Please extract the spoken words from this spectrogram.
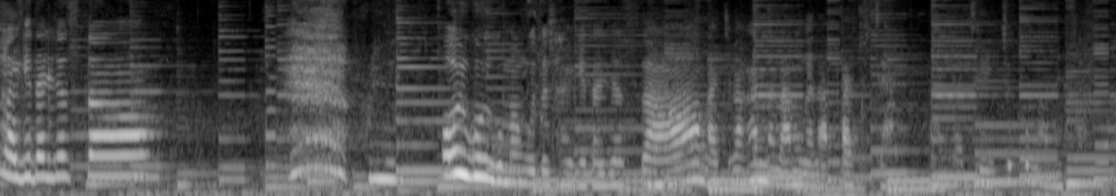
잘 기다렸어. 우리 어이구 이구 망고도 잘 기다렸어. 마지막 하나 남은 건 아빠 주자. 아빠 제일 조그만 해서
